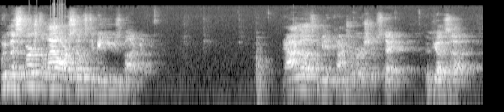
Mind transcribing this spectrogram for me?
we must first allow ourselves to be used by God. Now, I know that's going to be a controversial statement because uh,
